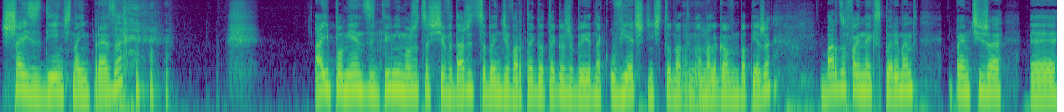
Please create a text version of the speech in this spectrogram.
sześć zdjęć na imprezę. a i pomiędzy tymi może coś się wydarzyć, co będzie wartego tego, żeby jednak uwiecznić to na mhm. tym analogowym papierze. Bardzo fajny eksperyment powiem ci, że e,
